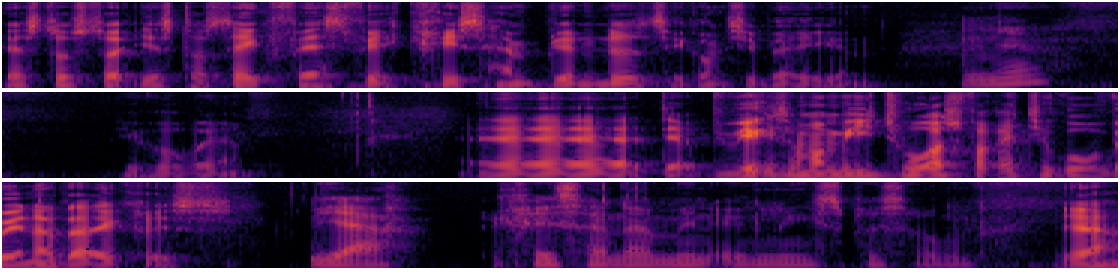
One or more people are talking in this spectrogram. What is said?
Jeg står, står- jeg står stadig fast ved, at Chris han bliver nødt til at komme tilbage igen. Ja. Det håber jeg. Uh, det virker som om, I to også var rigtig gode venner der, ikke Chris? Ja, Chris han er min yndlingsperson. Ja.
